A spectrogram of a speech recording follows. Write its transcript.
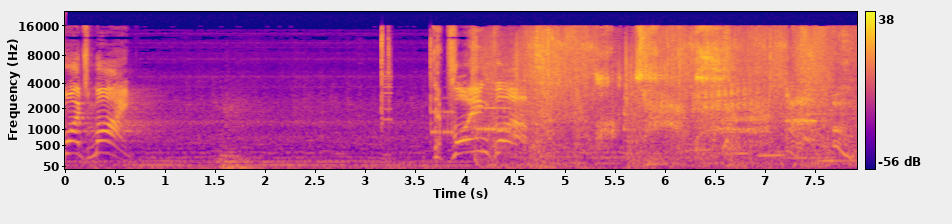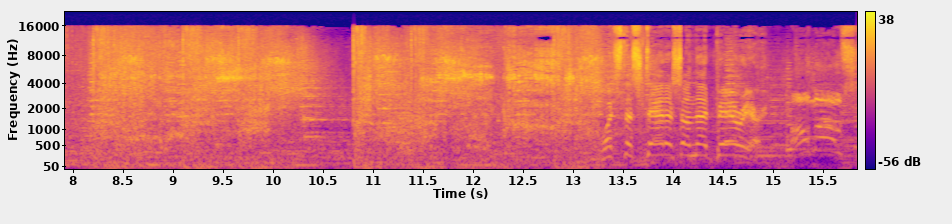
One's mine! Deploying glove! What's the status on that barrier? Almost!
